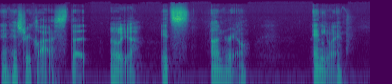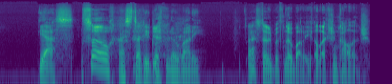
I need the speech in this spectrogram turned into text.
in history class that Oh yeah. it's unreal. Anyway, yes, So I studied with nobody. I studied with nobody. Election college.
